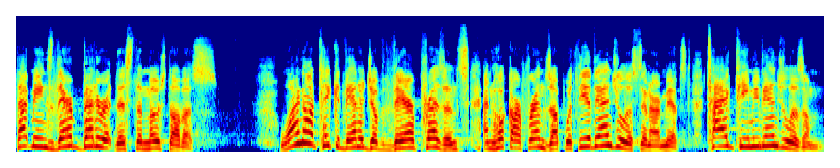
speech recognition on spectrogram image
That means they're better at this than most of us. Why not take advantage of their presence and hook our friends up with the evangelists in our midst? Tag team evangelism.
